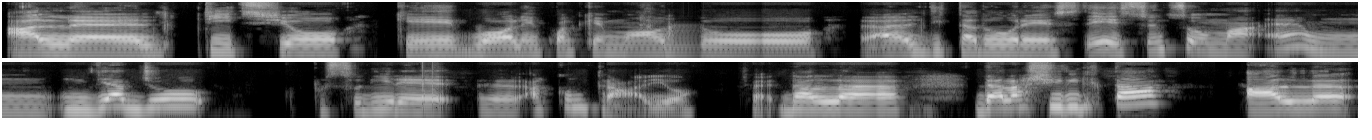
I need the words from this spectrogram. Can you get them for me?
al tizio che vuole in qualche modo, eh, al dittatore stesso. Insomma, è un, un viaggio, posso dire, eh, al contrario cioè dal, dalla civiltà al,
